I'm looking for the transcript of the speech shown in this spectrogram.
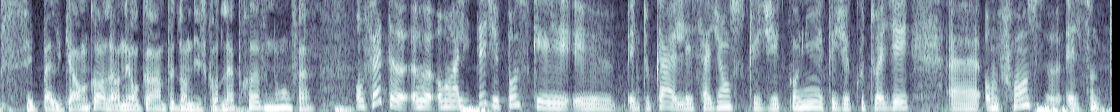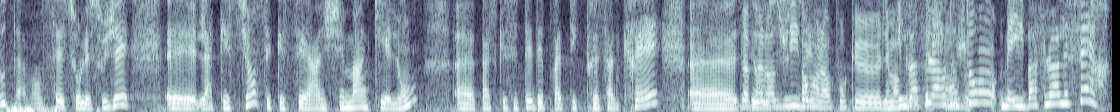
c'est pas le cas encore. Là, on est encore un peu dans le discours de la preuve, non Enfin? En fait, en réalité, je pense que, en tout cas, les agences que j'ai connues et que j'ai côtoyées en France, elles sont toutes avancées sur le sujet. Et la question, c'est que c'est un chemin qui est long, euh, parce que c'était des pratiques très ancrées. Euh, Il va falloir du temps alors pour que les il mentalités va falloir changent. du temps, mais il va falloir le faire.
